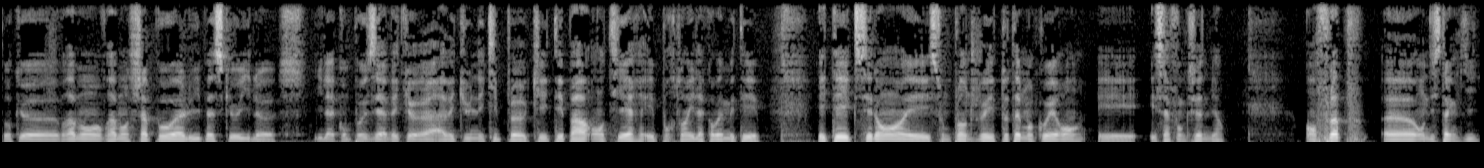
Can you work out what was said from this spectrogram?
Donc euh, vraiment vraiment chapeau à lui parce que il euh, il a composé avec euh, avec une équipe qui n'était pas entière et pourtant il a quand même été été excellent et son plan de jeu est totalement cohérent et, et ça fonctionne bien. En flop, on distingue qui?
